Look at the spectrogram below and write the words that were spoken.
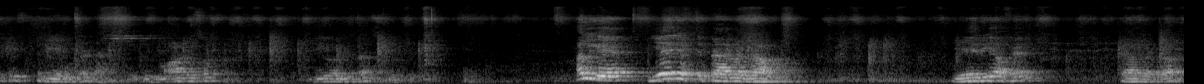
it is three hundred it is modulus of d one plus d two ಅಲ್ಲಿಗೆ area of the parallelogram area of a parallelogram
